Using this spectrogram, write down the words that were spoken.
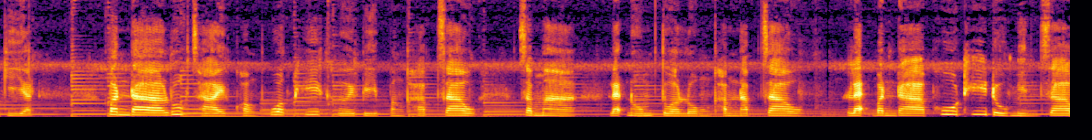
เกียรติ บรรดาลูกชายของพวกที่เคยบีบบังคับเจ้า จะมาและโน้มตัวลงคำนับเจ้า และบรรดาผู้ที่ดูหมิ่นเจ้า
